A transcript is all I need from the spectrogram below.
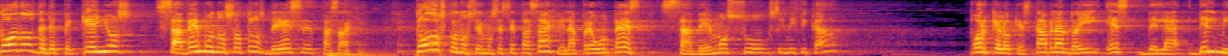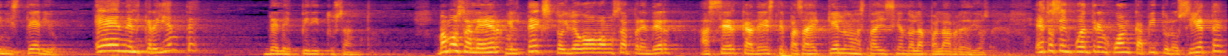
Todos desde pequeños sabemos nosotros de ese pasaje. Todos conocemos ese pasaje. La pregunta es, ¿sabemos su significado? Porque lo que está hablando ahí es de la, del ministerio en el creyente del Espíritu Santo. Vamos a leer el texto y luego vamos a aprender acerca de este pasaje que nos está diciendo la palabra de Dios. Esto se encuentra en Juan capítulo 7,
